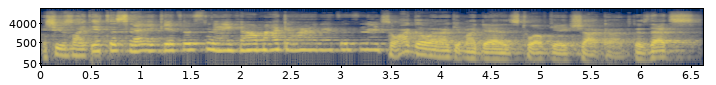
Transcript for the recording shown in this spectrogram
and she was like, "It's a snake! It's a snake! Oh my god, it's a snake!" So I go and I get my dad's twelve gauge shotgun because that's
